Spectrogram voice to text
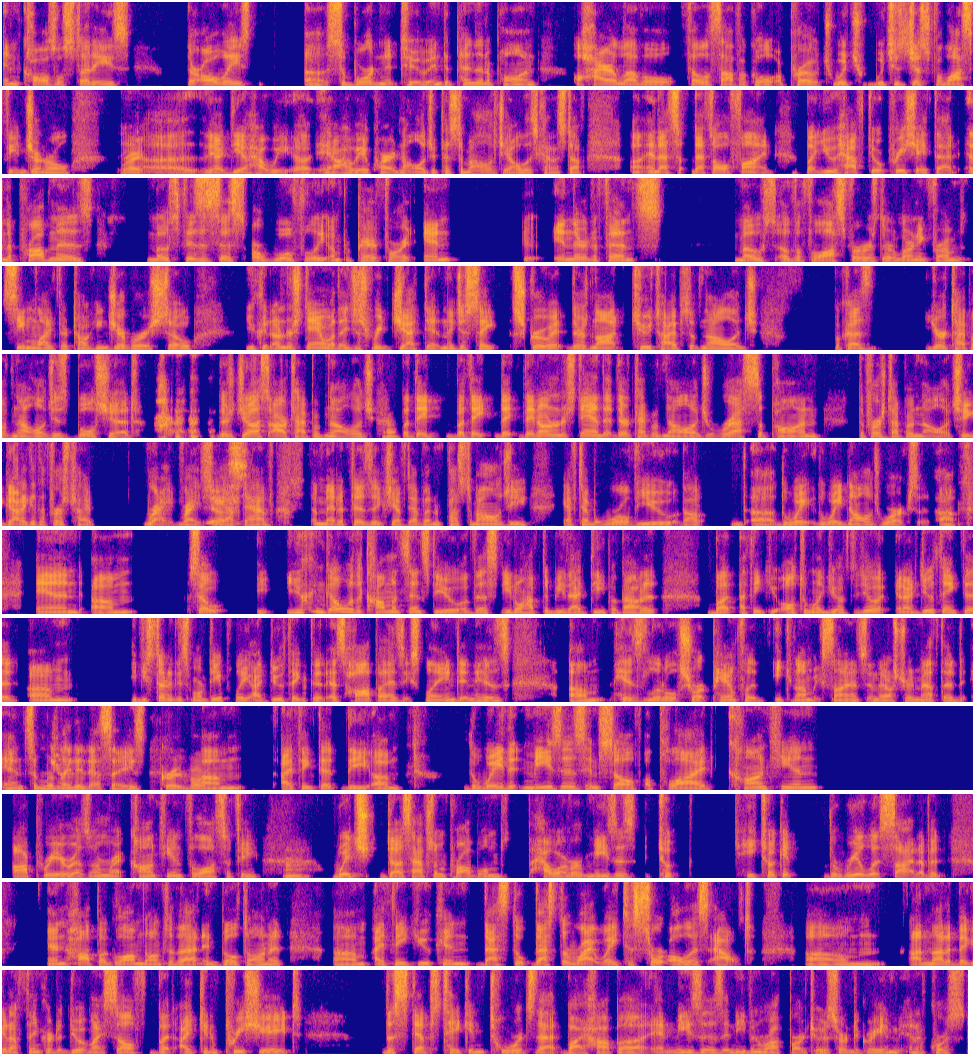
and causal studies. They're always uh, subordinate to and dependent upon a higher level philosophical approach, which which is just philosophy in general, right? Uh, the idea of how we uh, how we acquired knowledge, epistemology, all this kind of stuff, uh, and that's that's all fine. But you have to appreciate that. And the problem is, most physicists are woefully unprepared for it. And uh, in their defense, most of the philosophers they're learning from seem like they're talking gibberish. So you can understand why they just reject it and they just say screw it. There's not two types of knowledge because your type of knowledge is bullshit. There's just our type of knowledge. But they but they, they they don't understand that their type of knowledge rests upon the first type of knowledge. So you got to get the first type right right so yes. you have to have a metaphysics you have to have an epistemology you have to have a worldview about uh, the way the way knowledge works uh, and um so you can go with a common sense view of this. You don't have to be that deep about it, but I think you ultimately do have to do it. And I do think that um, if you study this more deeply, I do think that as Hoppe has explained in his um, his little short pamphlet, Economic Science and the Austrian Method, and some related essays. Great book. Um, I think that the um, the way that Mises himself applied Kantian a priorism, right? Kantian philosophy, mm which does have some problems. However, Mises took he took it the realist side of it, and Hoppe glommed onto that and built on it. Um, I think you can. That's the that's the right way to sort all this out. Um, I'm not a big enough thinker to do it myself, but I can appreciate the steps taken towards that by Hoppe and Mises and even Rothbard to a certain degree, and, and of course,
